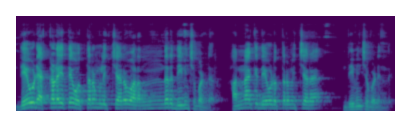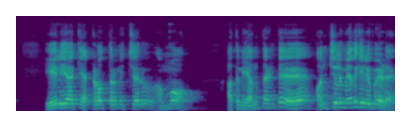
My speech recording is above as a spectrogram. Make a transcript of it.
దేవుడు ఎక్కడైతే ఉత్తరములు ఇచ్చారో వారందరూ దీవించబడ్డారు. హన్నాకి దేవుడు ఉత్తరం ఇచ్చారా? దీవించబడింది. ఏలియాకి ఎక్కడ ఉత్తరం ఇచ్చారు? అమ్మో! అతను ఎంత అంటే అంచుల మీదకి వెళ్ళిపోయాడు ఆయన.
